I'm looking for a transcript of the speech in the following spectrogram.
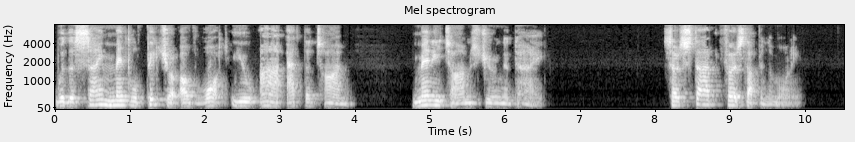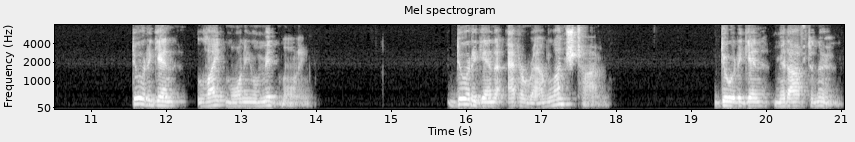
with the same mental picture of what you are at the time, many times during the day. So start first up in the morning. Do it again late morning or mid morning. Do it again at around lunchtime. Do it again mid-afternoon.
